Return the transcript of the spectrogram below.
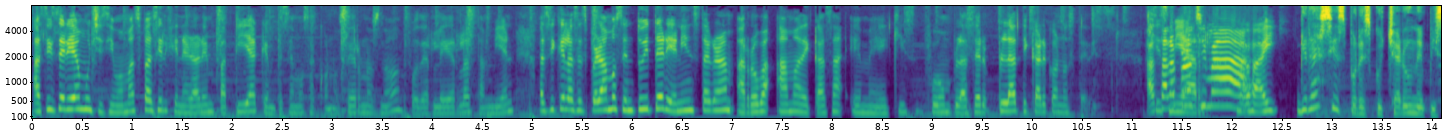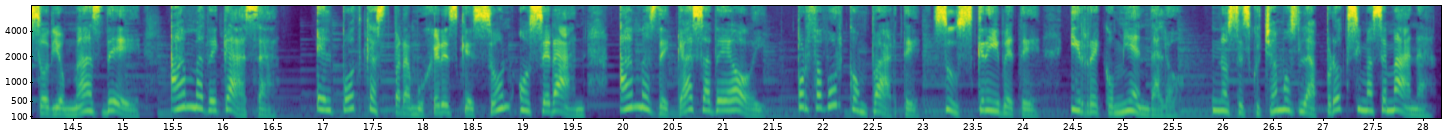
Así sería muchísimo más fácil generar empatía, que empecemos a conocernos, ¿no? Poder leerlas también. Así que las esperamos en Twitter y en Instagram, arroba ama de casa MX. Fue un placer platicar con ustedes. Hasta la próxima. Bye. Gracias por escuchar un episodio más de Ama de Casa, el podcast para mujeres que son o serán amas de casa de hoy. Por favor, comparte, suscríbete y recomiéndalo. Nos escuchamos la próxima semana.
